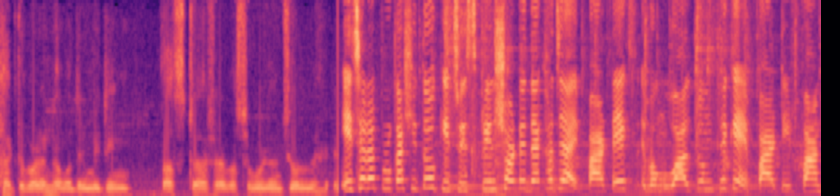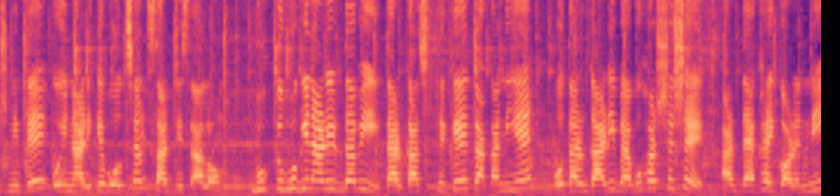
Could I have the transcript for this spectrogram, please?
থাকতে পারেন। আমাদের মিটিং পাঁচটা এছাড়া প্রকাশিত কিছু স্ক্রিনশটে দেখা যায় পার্টেক্স এবং ওয়ালটন থেকে পার্টির ফান্ড নিতে ওই নারীকে বলছেন সার্জিস আলম। ভুক্তভোগী নারীর দাবি, তার কাছ থেকে টাকা নিয়ে ও তার গাড়ি ব্যবহার শেষে আর দেখাই করেননি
